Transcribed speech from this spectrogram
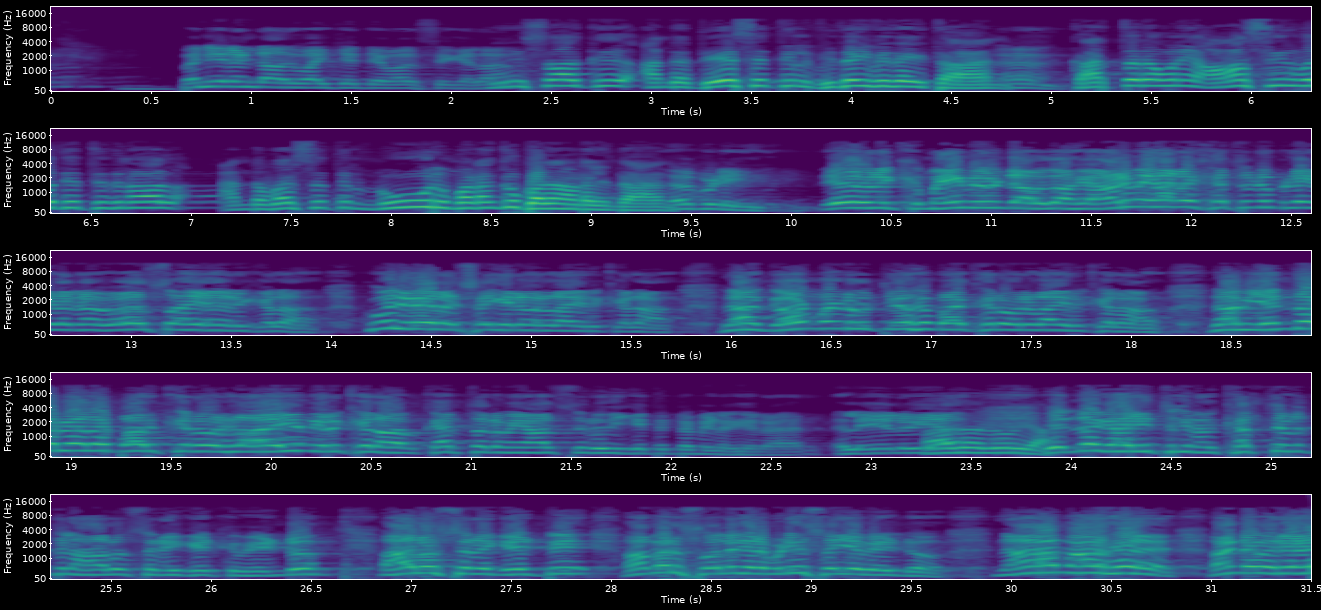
பன்னிரெண்டாவது வாக்கியத்தை வாசிக்கலாம். ஈசாக்கு அந்த தேசத்தில் விதை விதைத்தான். கர்த்தர் அவனை ஆசீர்வதித்ததினால் அந்த வருஷத்தில் நூறு மடங்கு பலன் அடைந்தான் எப்படி? தேவனுக்கு மகிமை உண்டாவதாக. அருமையான கட்டட பிள்ளைகளை விவசாயம் இருக்கலாம் கூலி வேலை செய்கிறவர்களா இருக்கலாம் நாம் கவர்மெண்ட் உத்தியோகம் பார்க்கிறவர்களா இருக்கலாம் நாம் எந்த வேலை பார்க்கிறவர்களாயும் இருக்கலாம். கர்த்தனமை ஆசீர்வதிக்க திட்டமிடுகிறார். எந்த காரியத்துக்கு நாம் கர்த்தனத்தில் ஆலோசனை கேட்க வேண்டும்? ஆலோசனை கேட்டு அவர் சொல்லுகிறபடி செய்ய வேண்டும். நாம ஆண்டவரே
